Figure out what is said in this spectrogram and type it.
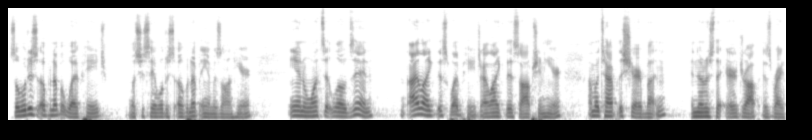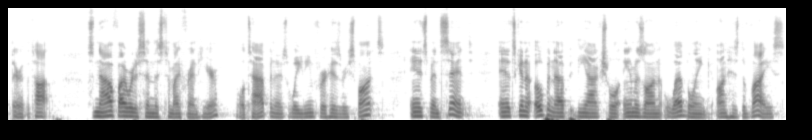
So we'll just open up a web page. Let's just say we'll just open up Amazon here. And once it loads in, I like this web page. I like this option here. I'm going to tap the share button and notice the airdrop is right there at the top. So now if I were to send this to my friend here, we'll tap and it's waiting for his response and it's been sent and it's going to open up the actual Amazon web link on his device.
